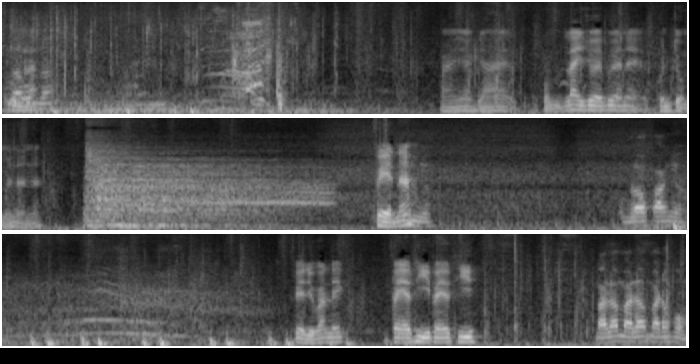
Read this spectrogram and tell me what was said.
อุ้มไปแล้วเนาะไปแยกย้าย ผมไล่ช่วยเพื่อนเนี่ยคุณจุ่มนั่นน่ะนะ เฟดนะอยู่ผมรอฟังอยู่เฟ ดอยู่บ้านเล็ก ไปเอลทีไปเอลทีมาแล้วมาแล้วมาตรงผม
